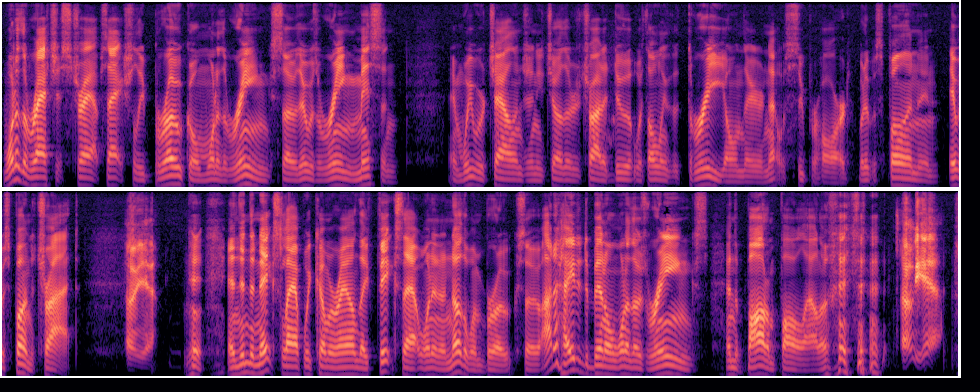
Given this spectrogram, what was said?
one of the ratchet straps actually broke on one of the rings, so there was a ring missing, and we were challenging each other to try to do it with only the three on there, and that was super hard, but it was fun and it was fun to try it. Oh yeah. and then the next lap we come around, they fix that one, and another one broke. So I'd have hated to been on one of those rings and the bottom fall out of it. Oh yeah. I mean,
